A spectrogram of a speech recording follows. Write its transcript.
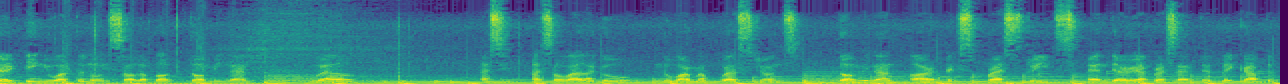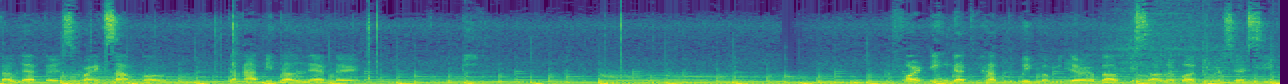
Third thing you want to know is all about dominant. Well, as, as a while ago, in the warm-up questions, dominant are expressed traits and they're represented by capital letters. For example, the capital letter P. The fourth thing that you have to be familiar about is all about recessive.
